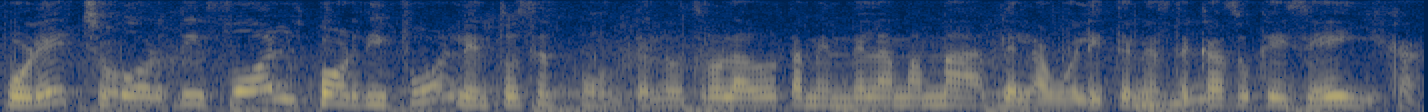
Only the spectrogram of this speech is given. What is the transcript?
por hecho. Por default. Por default. Entonces ponte el otro lado también de la mamá, de la abuelita en este caso, que dice, "Hey, hija,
